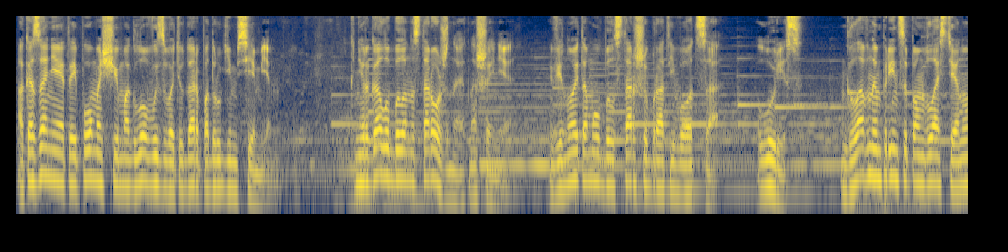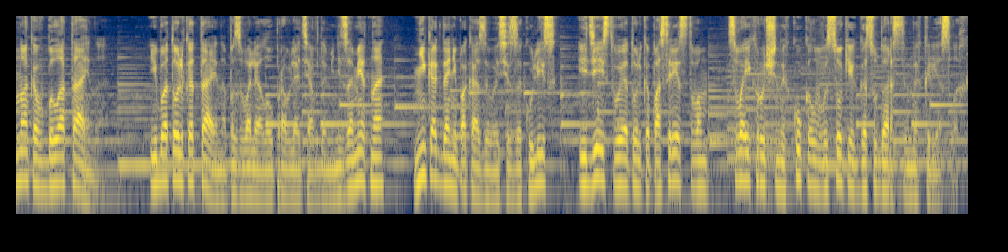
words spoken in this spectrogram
Оказание этой помощи могло вызвать удар по другим семьям. К Нергалу было настороженное отношение. Виной тому был старший брат его отца, Лурис. Главным принципом власти анунаков была тайна, ибо только тайна позволяла управлять Авдами незаметно, никогда не показываясь из-за кулис и действуя только посредством своих ручных кукол в высоких государственных креслах.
